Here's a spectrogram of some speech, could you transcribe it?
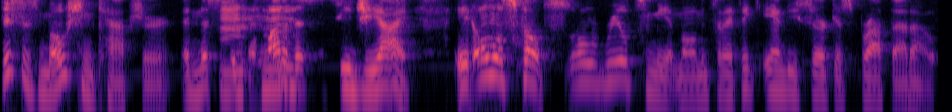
this is motion capture and this mm-hmm. and a lot of mm-hmm. this is CGI. It almost felt so real to me at moments, and I think Andy Serkis brought that out.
